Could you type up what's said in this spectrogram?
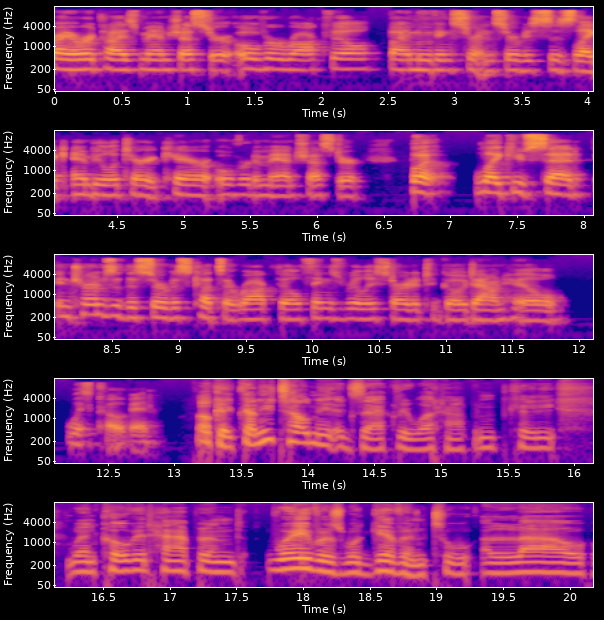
prioritized Manchester over Rockville by moving certain services like ambulatory care over to Manchester. But like you said, in terms of the service cuts at Rockville, things really started to go downhill with COVID. Okay, can you tell me exactly what happened, Katy? When COVID happened, waivers were given to allow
